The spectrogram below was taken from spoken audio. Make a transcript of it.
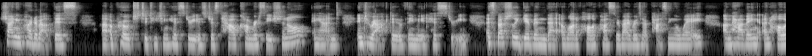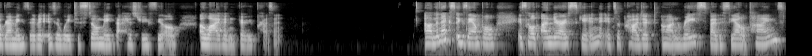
shining part about this uh, approach to teaching history is just how conversational and interactive they made history, especially given that a lot of Holocaust survivors are passing away. Um, having a hologram exhibit is a way to still make that history feel alive and very present. Um, the next example is called Under Our Skin. It's a project on race by the Seattle Times.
